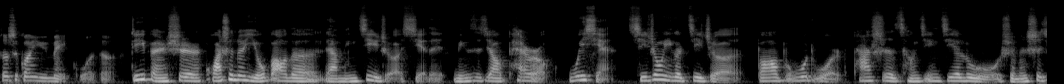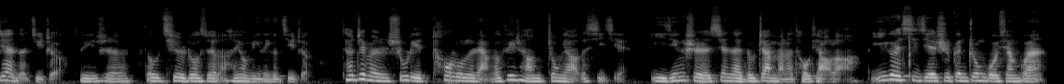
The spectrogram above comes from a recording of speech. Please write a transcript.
都是关于美国的。第一本是《华盛顿邮报》的两名记者写的，名字叫《Peril》危险。其中一个记者 Bob Woodward，他是曾经揭露水门事件的记者，所以是都七十多岁了，很有名的一个记者。他这本书里透露了两个非常重要的细节。已经是现在都占满了头条了啊！一个细节是跟中国相关，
